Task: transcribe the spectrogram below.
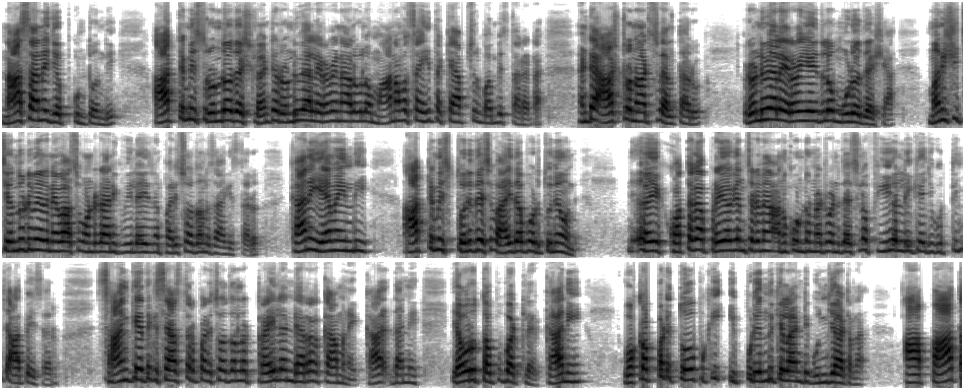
నాసానే చెప్పుకుంటోంది. ఆర్టమిస్ రెండో దశలో అంటే రెండు వేల ఇరవై నాలుగులో మానవ సహిత క్యాప్సూల్ పంపిస్తారట. అంటే ఆస్ట్రోనాట్స్ వెళ్తారు. రెండు వేల ఇరవై ఐదులో మూడో దశ. మనిషి చంద్రుడి మీద నివాసం ఉండడానికి వీలైన పరిశోధనలు సాగిస్తారు. కానీ ఏమైంది? ఆర్టమిస్ తొలి దశ వాయిదా పడుతూనే ఉంది. కొత్తగా ప్రయోగించడమే అనుకుంటున్నటువంటి దశలో ఫ్యూయల్ లీకేజ్ గుర్తించి ఆపేశారు. సాంకేతిక శాస్త్ర పరిశోధనలో ట్రయల్ అండ్ ఎర్రర్ కామనే. కా దాన్ని ఎవరు తప్పుపట్టలేరు కానీ ఒకప్పటి తోపుకి ఇప్పుడు ఎందుకు ఇలాంటి గుంజాటన? ఆ పాత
